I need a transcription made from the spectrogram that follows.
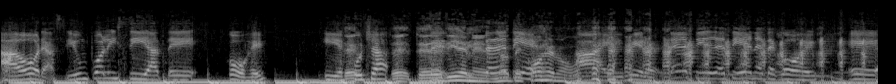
Ahora, si un policía te coge y escucha. Te, detiene, no te coge, no. Ay, mira, te, detiene, te coge. Eh,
